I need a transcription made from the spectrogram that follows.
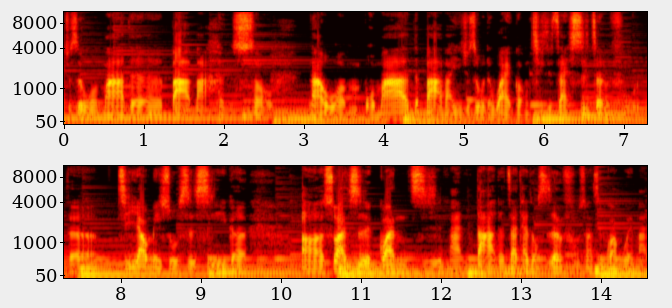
就是我妈的爸爸很熟。那我我妈的爸爸，也就是我的外公，其实在市政府的机要秘书室是一个，呃，算是官职蛮大的，在台中市政府算是官位蛮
